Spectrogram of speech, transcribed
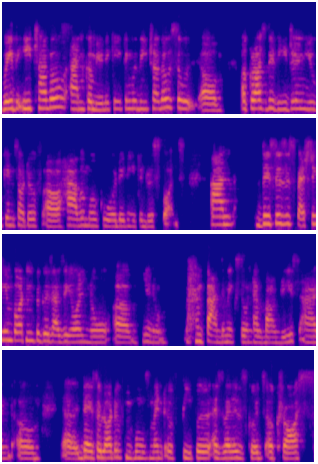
with each other and communicating with each other. So um, across the region, you can sort of uh, have a more coordinated response. And this is especially important because as we all know, uh, you know, pandemics don't have boundaries and um, uh, there's a lot of movement of people as well as goods across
